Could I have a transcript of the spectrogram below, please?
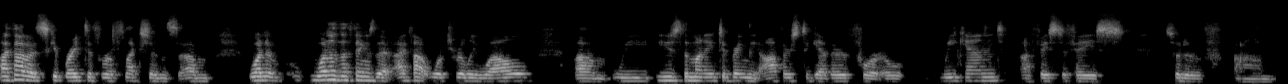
I thought I'd skip right to reflections. Um, one of one of the things that I thought worked really well, um, we used the money to bring the authors together for a weekend, a face-to-face -face sort of um,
